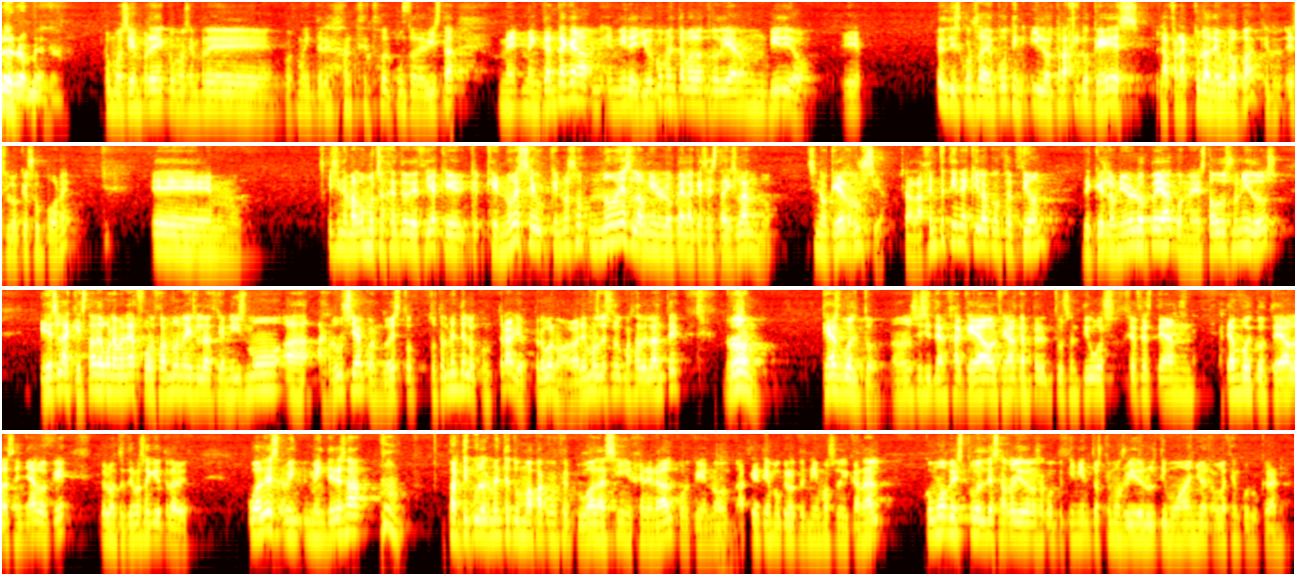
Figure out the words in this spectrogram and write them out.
como siempre, como siempre, pues muy interesante todo el punto de vista. Me, encanta que, eh, mire, yo comentaba el otro día en un vídeo eh, el discurso de Putin y lo trágico que es la fractura de Europa, que es lo que supone. Eh, y sin embargo, mucha gente decía que, no, es, que no, no es la Unión Europea la que se está aislando, sino que es Rusia. O sea, la gente tiene aquí la concepción de que la Unión Europea con Estados Unidos es la que está de alguna manera forzando un aislacionismo a, Rusia cuando es totalmente lo contrario. Pero bueno, hablaremos de eso más adelante. Ron, ¿qué has vuelto? No sé si te han hackeado, al final tus antiguos jefes te han, te boicoteado la señal o qué, pero bueno, te tenemos aquí otra vez. ¿Cuál es? Me interesa particularmente tu mapa conceptual así en general, porque no hacía tiempo que lo teníamos en el canal. ¿Cómo ves tú el desarrollo de los acontecimientos que hemos vivido el último año en relación con Ucrania?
